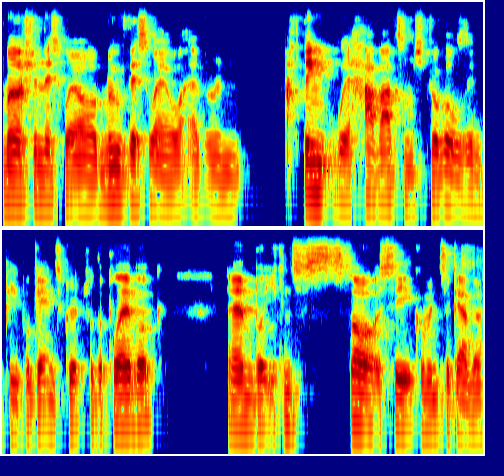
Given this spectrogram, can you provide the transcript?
motion this way or move this way or whatever. And I think we have had some struggles in people getting to grips with the playbook, um, but you can sort of see it coming together.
